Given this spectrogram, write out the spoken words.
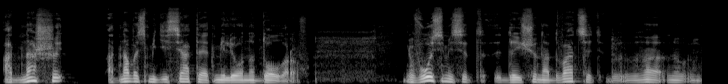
одна, ши... одна восьмидесятая от миллиона долларов. 80, да еще на 20... Ну...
